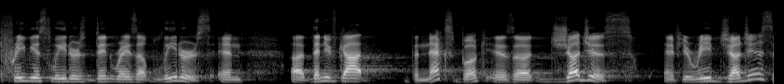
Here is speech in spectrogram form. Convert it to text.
previous leaders didn't raise up leaders. And uh, then you've got the next book is uh, Judges. And if you read Judges,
